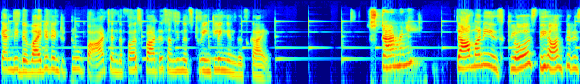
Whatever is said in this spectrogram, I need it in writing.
can be divided into two parts, and the first part is something that's twinkling in the sky. Star money? Star money is close. The answer is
